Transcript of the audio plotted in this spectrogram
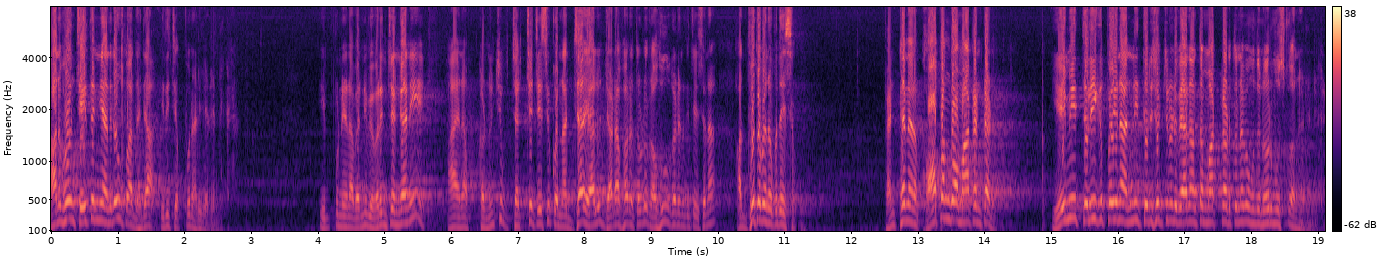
ఆ అనుభవం చైతన్యానిదే ఉపాధిదా ఇది చెప్పుని అడిగాడండి ఇక్కడ. ఇప్పుడు నేను అవన్నీ వివరించాం కానీ ఆయన అక్కడి నుంచి చర్చ చేసి కొన్ని అధ్యాయాలు జడభరతుడు రహుగడునికి చేసిన అద్భుతమైన ఉపదేశం. వెంటనే కోపంగా మాట అంటాడు. ఏమీ తెలియకపోయినా అన్నీ తెలిసి వచ్చినట్టు వేదాంతం మాట్లాడుతున్నవి ముందు నోరు మూసుకో అన్నాడండి ఇక్కడ.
